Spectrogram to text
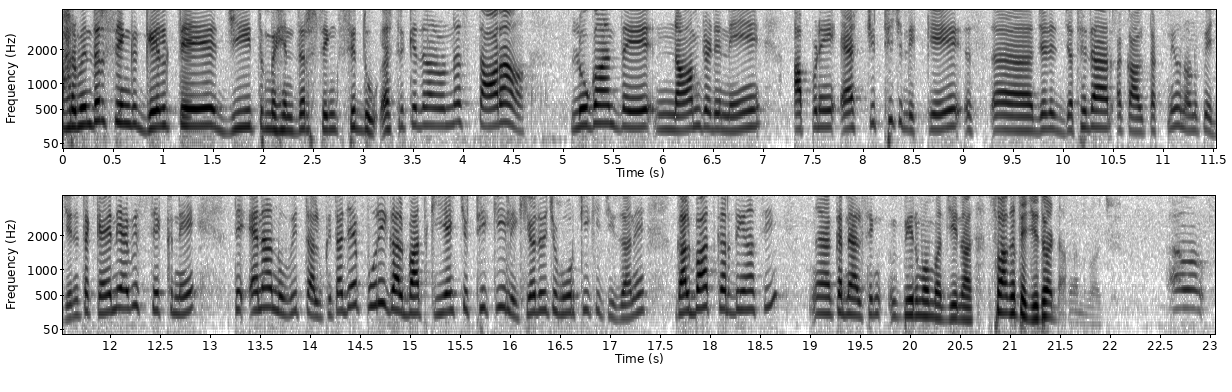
ਹਰਮਿੰਦਰ ਸਿੰਘ ਗਿੱਲ ਤੇ ਜੀਤ ਮਹਿੰਦਰ ਸਿੰਘ ਸਿੱਧੂ, ਇਸ ਤਰੀਕੇ ਦੇ ਨਾਲ ਉਹਨਾਂ ਨੇ 17 ਲੋਕਾਂ ਦੇ ਨਾਮ ਜਿਹੜੇ ਨੇ ਆਪਣੇ ਇਸ ਚਿੱਠੀ 'ਚ ਲਿਖ ਕੇ ਇਸ, ਅ, ਜਿਹੜੇ ਜਥੇਦਾਰ ਅਕਾਲ ਤਖਤ ਨੇ ਉਹਨਾਂ ਨੂੰ ਭੇਜੇ ਨੇ। ਤੇ ਕਹੇ ਨੇ ਆ ਵੀ ਸਿੱਖ ਨੇ ਤੇ ਇਹਨਾਂ ਨੂੰ ਵੀ ਤਲਬ ਕੀਤਾ। ਜੇ ਪੂਰੀ ਗੱਲਬਾਤ ਕੀ ਹੈ ਚਿੱਠੀ ਕੀ ਲਿਖੀ ਹੈ? ਉਹਦੇ ਵਿੱਚ ਹੋਰ ਕੀ ਕੀ ਚੀਜ਼ਾਂ ਨੇ? ਗੱਲਬਾਤ ਕਰਦੇ ਹਾਂ ਅਸੀਂ ਅ, ਕਰਨੈਲ ਸਿੰਘ ਪੀਰ ਮੁਹੰਮਦ ਜੀ ਨਾਲ। ਸਵਾਗਤ ਹੈ ਜੀ ਤੁਹਾਡਾ। ਅਹ,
